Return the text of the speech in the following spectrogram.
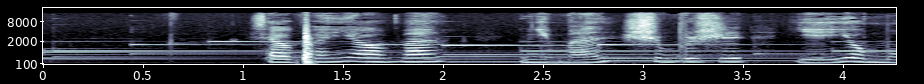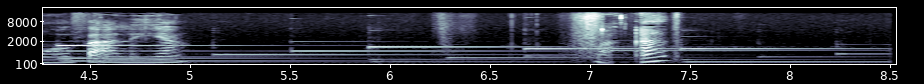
小朋友们，你们是不是也有魔法了呀？晚安。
